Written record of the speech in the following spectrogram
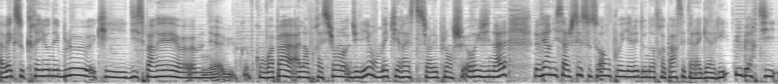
avec ce crayonné bleu qui disparaît, euh, qu'on voit pas à l'impression du livre, mais qui reste sur les planches originales. Le vernissage, c'est ce soir. Vous pouvez y aller de notre part. C'est à la galerie Huberti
